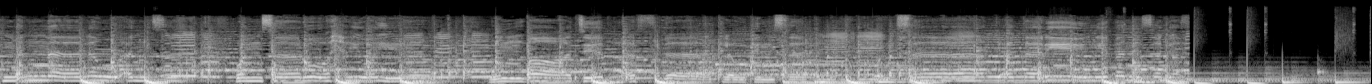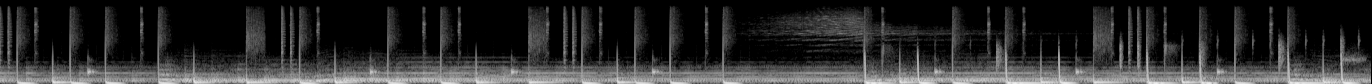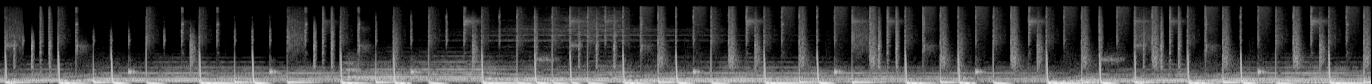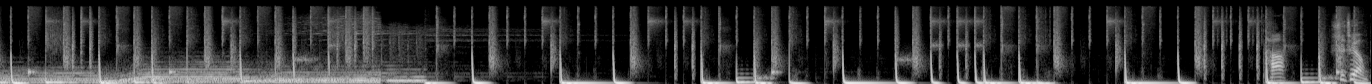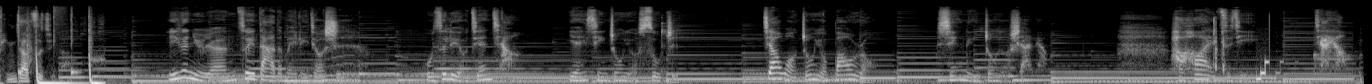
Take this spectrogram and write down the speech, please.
أتمنى لو أنسى وأنسى روحي وياك وإن ضاعت يبقى فداك لو تنساك وأنساك اتريني بنساك 是这样评价自己的：一个女人最大的魅力就是，骨子里有坚强，言行中有素质，交往中有包容，心灵中有善良。好好爱自己，加油！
